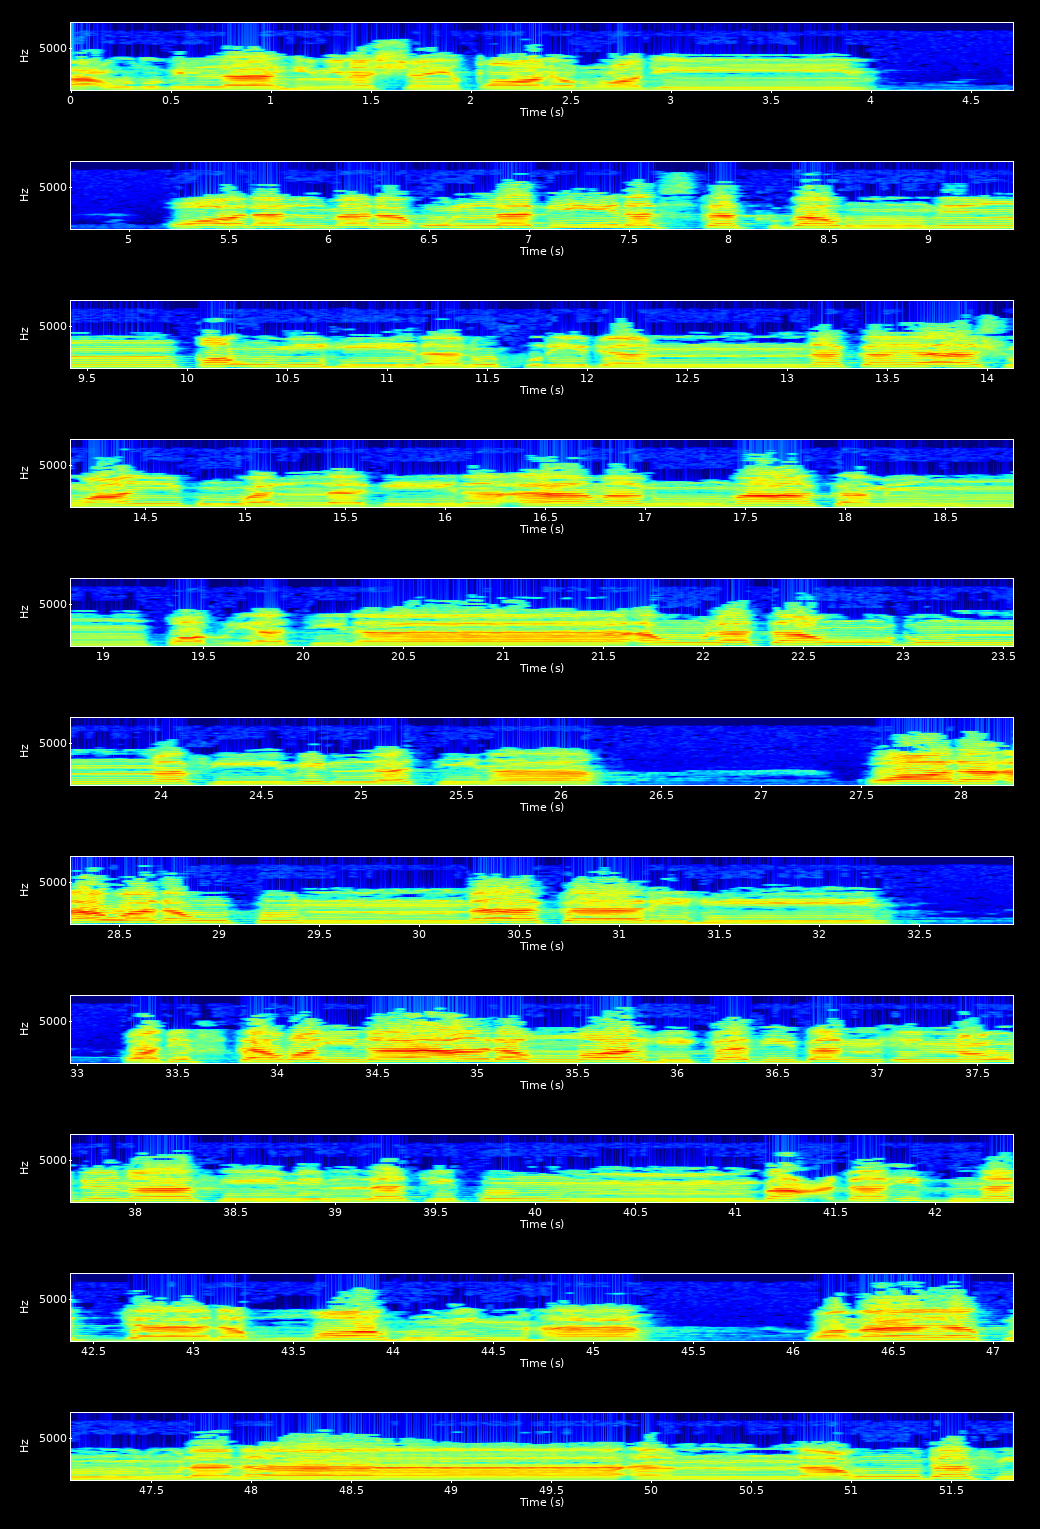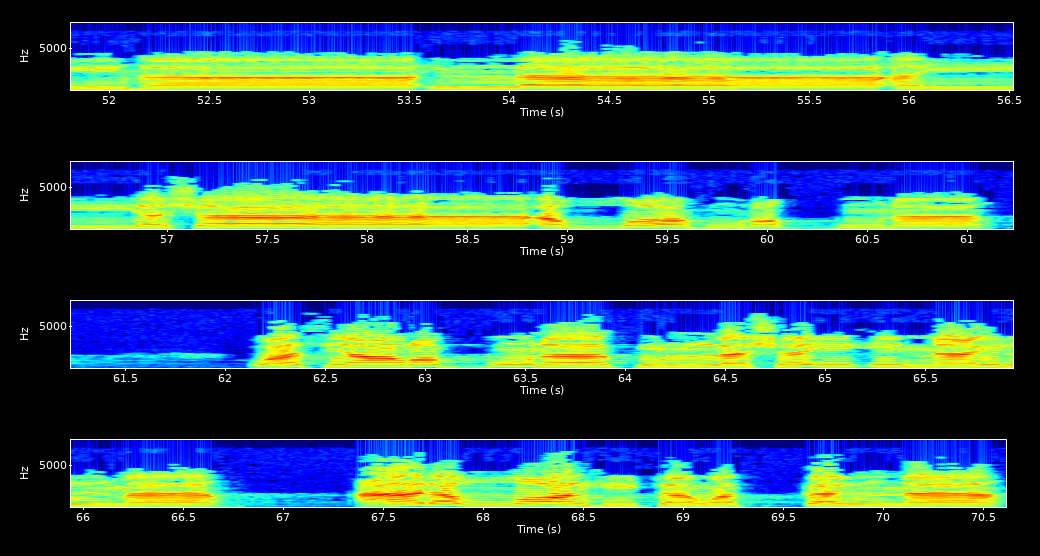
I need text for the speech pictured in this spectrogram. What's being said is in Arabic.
أعوذ بالله من الشيطان الرجيم. قال الملأ الذين استكبروا من قومه لنخرجنك يا شعيب والذين آمنوا معك من قريتنا أو لتعودن في ملتنا قال أولو كنا كارهين قد افترينا على الله كذبا إن عدنا في ملتكم بعد إذ نجانا الله منها وما يكون لنا أن نعود فيها إلا أن يشاء الله ربنا وسع ربنا كل شيء علما على الله توكلنا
